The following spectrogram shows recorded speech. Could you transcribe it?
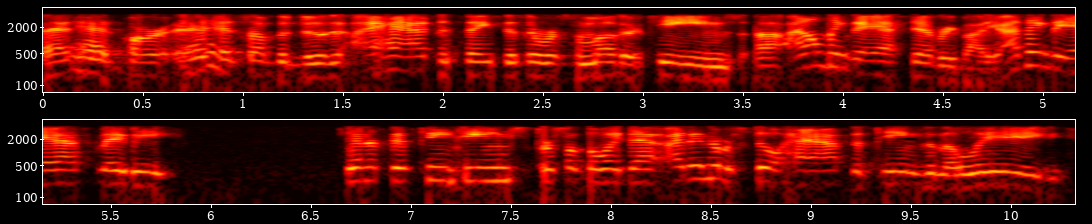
that had part that had something to do with it. I had to think that there were some other teams. Uh, I don't think they asked everybody. I think they asked maybe ten or fifteen teams or something like that. I think there were still half the teams in the league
